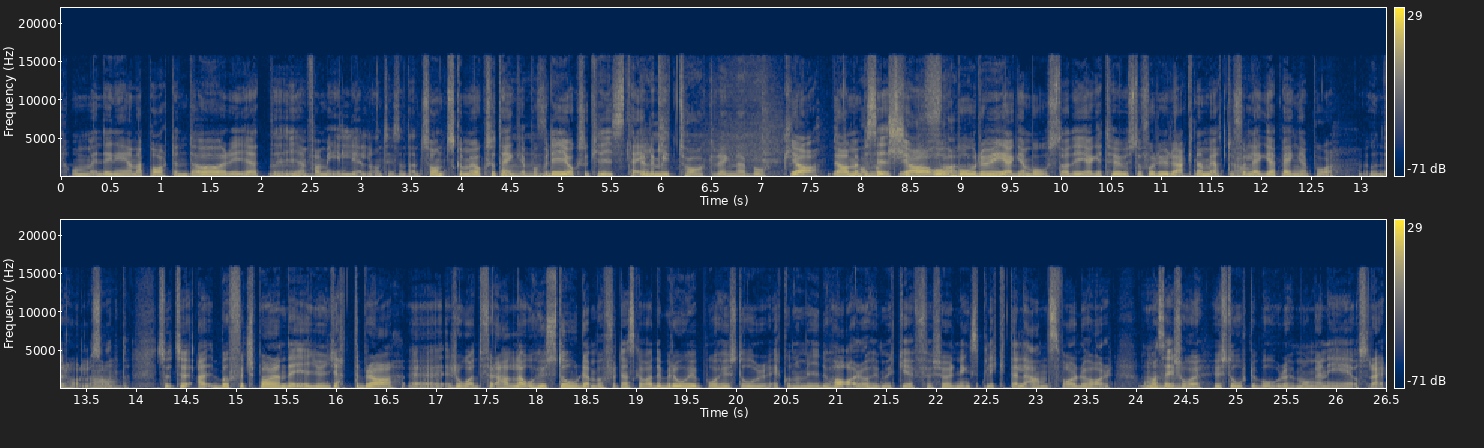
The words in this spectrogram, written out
om den ena parten dör i, ett, mm. i en mm. familj eller någonting sånt där. Sånt ska man också tänka mm. på för det är också kristänk. Eller mitt tak regnar bort. Ja, ja men precis. Ja, och bor du i mm. egen bostad i eget hus då får du räkna med att du får lägga pengar på underhåll och ja. sånt. Så, så, äh, buffertsparande är ju en jättebra eh, råd för alla och hur stor den bufferten ska vara det beror ju på hur stor ekonomi du har och hur mycket försörjningsplikt eller ansvar du har. Om man mm. säger så, hur stort du bor och hur många ni är och sådär.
